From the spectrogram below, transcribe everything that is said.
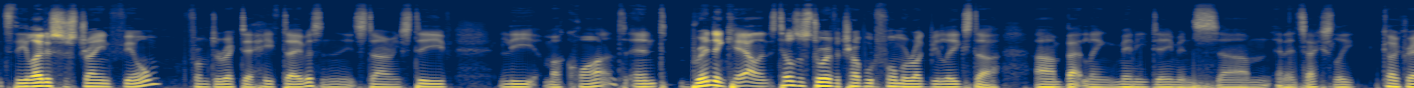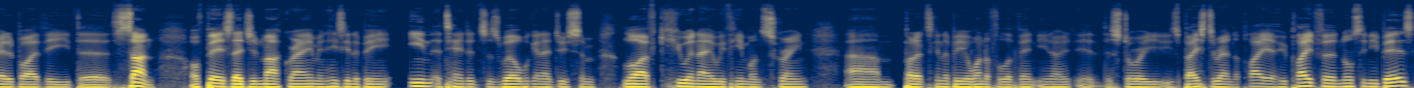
it's the latest Australian film from director Heath Davis, and it's starring Steve Le Marquand and Brendan Cowell. And it tells the story of a troubled former rugby league star um, battling many demons, um, and it's actually co-created by the the son of Bears legend Mark Graham, and he's going to be in attendance as well. We're going to do some live Q and A with him on screen, um, but it's going to be a wonderful event. You know, it, the story is based around a player who played for North Sydney Bears.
